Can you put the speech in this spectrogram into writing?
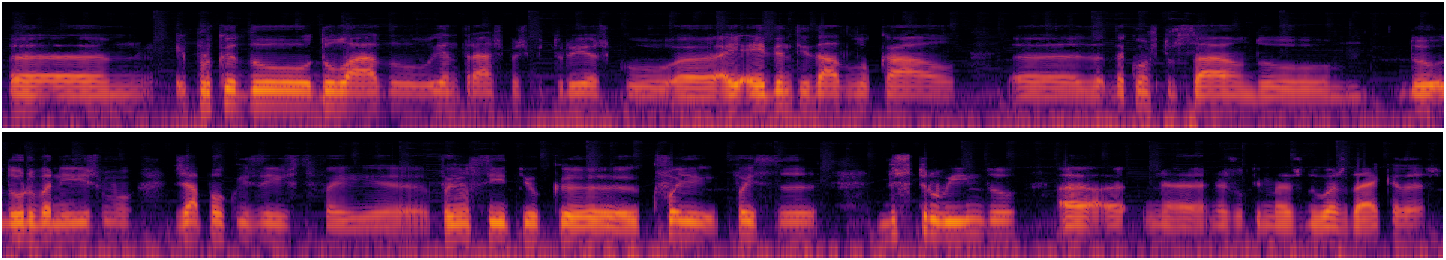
Uh, porque do, do lado, entre aspas, pitoresco, uh, a, a, identidade local uh, da, da, construção, do, do, do, urbanismo, já pouco existe. Foi, foi um sítio que, que foi, foi se destruindo na, nas últimas duas décadas,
